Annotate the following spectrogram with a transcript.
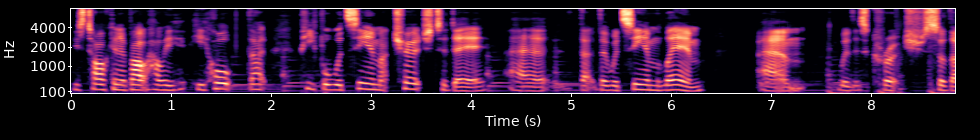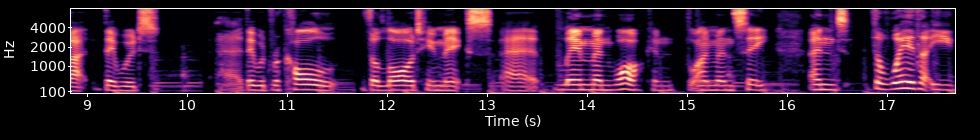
he's talking about how he, he hoped that people would see him at church today uh, that they would see him lame um, with his crutch so that they would uh, they would recall the lord who makes uh, lame men walk and blind men see and the way that he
